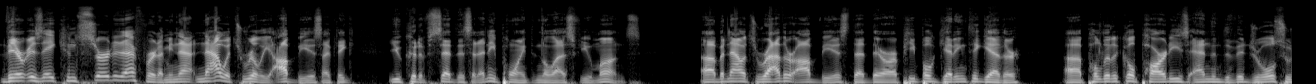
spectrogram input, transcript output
there is a concerted effort. I mean, now, now it's really obvious. I think you could have said this at any point in the last few months. Uh, but now it's rather obvious that there are people getting together, uh, political parties and individuals who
